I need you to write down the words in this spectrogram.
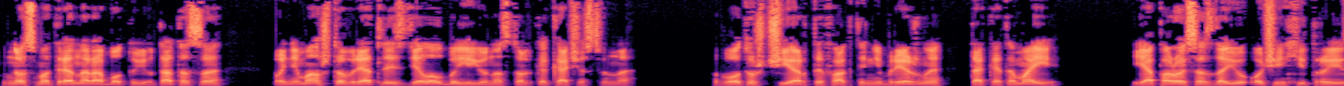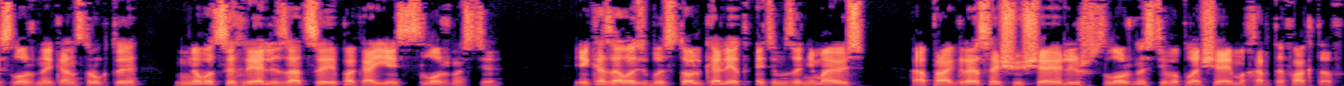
но, смотря на работу Ютатоса, понимал, что вряд ли сделал бы ее настолько качественно. Вот уж чьи артефакты небрежны, так это мои. Я порой создаю очень хитрые и сложные конструкты, но вот с их реализацией пока есть сложности. И, казалось бы, столько лет этим занимаюсь, а прогресс ощущаю лишь в сложности воплощаемых артефактов,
